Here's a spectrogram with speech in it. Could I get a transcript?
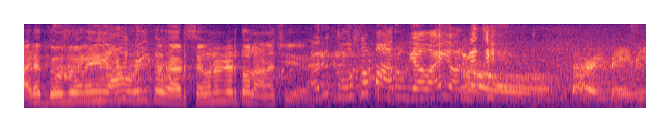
अरे 200 नहीं हाँ वही तो यार 700 तो लाना चाहिए। अरे 200 पार हो गया भाई और क्या चाहिए? सॉरी बेबी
